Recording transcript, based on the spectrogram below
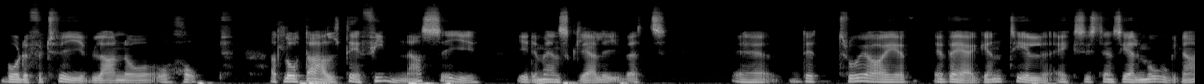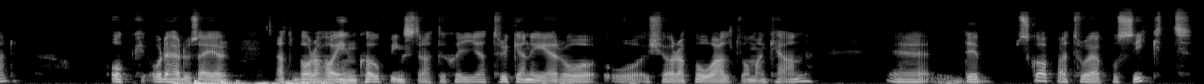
både förtvivlan och, och hopp, att låta allt det finnas i, i det mänskliga livet. Eh, det tror jag är, är vägen till existentiell mognad. Och, och det här du säger, att bara ha en copingstrategi, att trycka ner och, och köra på allt vad man kan. Eh, det skapar, tror jag, på sikt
